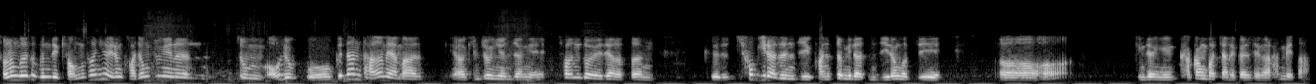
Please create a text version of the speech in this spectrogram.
저는 그래도 근데 경선이나 이런 과정 중에는 좀 어렵고 끝난 다음에 아마 어, 김종인 위원장의 선거에 대한 어떤 그 촉이라든지 관점이라든지 이런 것들이 어 굉장히 각광받지 않을까 생각을 합니다.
